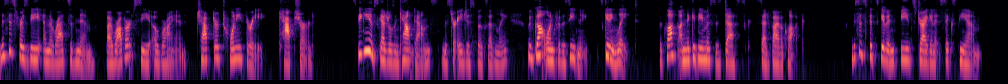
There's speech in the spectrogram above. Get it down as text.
Mrs. Frisby and the Rats of NIMH by Robert C. O'Brien. Chapter 23 Captured. Speaking of schedules and countdowns, Mr. Ages spoke suddenly, we've got one for this evening. It's getting late. The clock on Nicodemus's desk said five o'clock. Mrs. Fitzgibbon feeds Dragon at 6 p.m.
